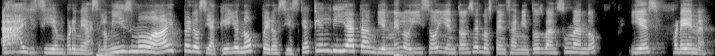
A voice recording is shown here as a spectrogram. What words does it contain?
Ay, siempre me hace lo mismo, ay, pero si aquello no, pero si es que aquel día también me lo hizo y entonces los pensamientos van sumando y es frena,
